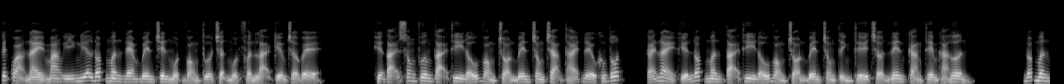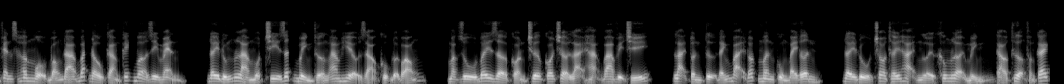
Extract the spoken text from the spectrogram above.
Kết quả này mang ý nghĩa Dortmund đem bên trên một vòng thua trận một phần lại kiếm trở về. Hiện tại song phương tại thi đấu vòng tròn bên trong trạng thái đều không tốt, cái này khiến Dortmund tại thi đấu vòng tròn bên trong tình thế trở nên càng thêm khá hơn. Dortmund fans hâm mộ bóng đá bắt đầu cảm kích bờ gì mèn, đây đúng là một chi rất bình thường am hiểu dạo cục đội bóng, mặc dù bây giờ còn chưa có trở lại hạng ba vị trí, lại tuần tự đánh bại Dortmund cùng Bayern, đầy đủ cho thấy hại người không lợi mình cao thượng phẩm cách.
